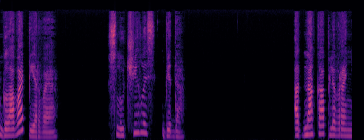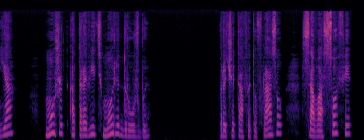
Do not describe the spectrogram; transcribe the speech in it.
Глава первая. Случилась беда. Одна капля вранья может отравить море дружбы. Прочитав эту фразу, сова Софи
